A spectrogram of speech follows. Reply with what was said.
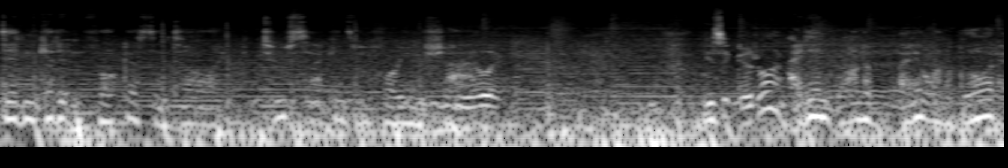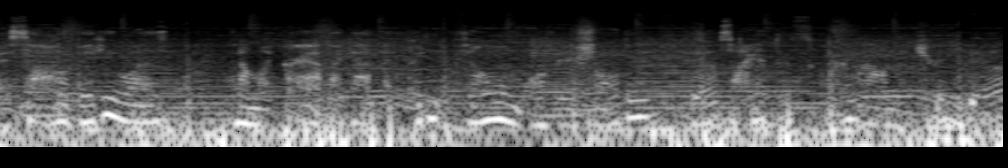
didn't get it in focus until like two seconds before you shot. Really? He's a good one. I didn't want to. I didn't want to blow it. I saw how big he was, and I'm like, crap! I got. I couldn't film him over your shoulder, Yeah. so I had to squirm around the tree. Yeah.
